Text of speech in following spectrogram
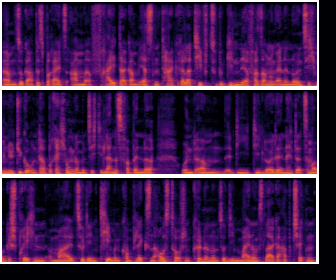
Ähm, so gab es bereits am Freitag, am ersten Tag, relativ zu Beginn der Versammlung eine 90-minütige Unterbrechung, damit sich die Landesverbände und ähm, die, die Leute in Hinterzimmergesprächen mal zu den Themenkomplexen austauschen können und so die Meinungslage abchecken.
